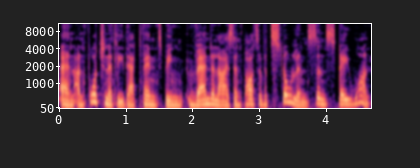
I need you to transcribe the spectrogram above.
And unfortunately, that fence being vandalized and parts of it stolen since day one.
